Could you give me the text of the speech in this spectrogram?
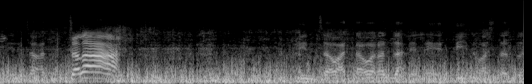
तीनचं चला! तीनचं वातावरण झालेलं आहे. तीन वाजताचं.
